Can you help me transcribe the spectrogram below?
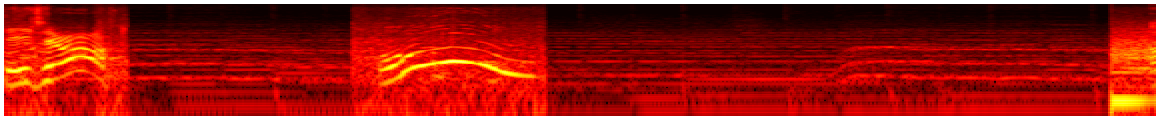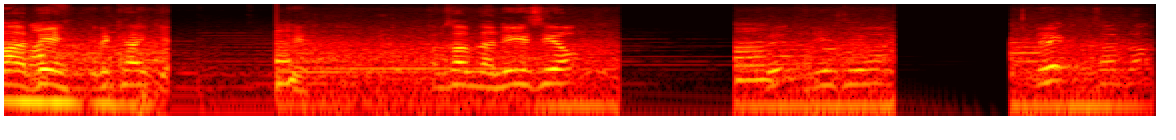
계세요. 오. 아, 네, 이렇게 할게요. 네, 감사합니다. 안녕히 계세요. 네, 안녕히 계세요. 네, 감사합니다.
